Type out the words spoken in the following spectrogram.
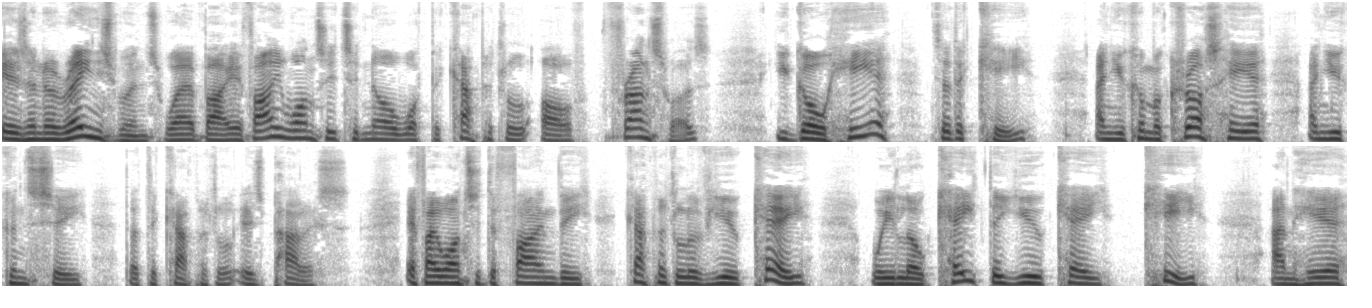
is an arrangement whereby if I wanted to know what the capital of France was, you go here to the key and you come across here and you can see that the capital is Paris. If I wanted to find the capital of UK, we locate the UK key and here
